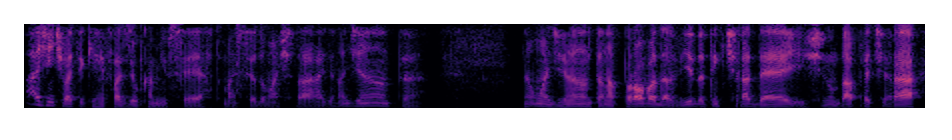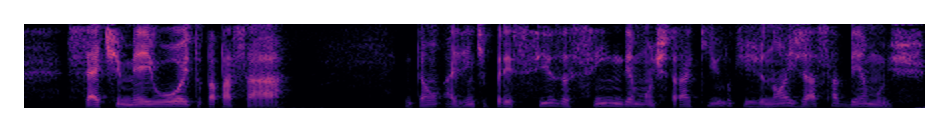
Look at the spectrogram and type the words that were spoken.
a gente vai ter que refazer o caminho certo mais cedo ou mais tarde. Não adianta. Não adianta. Na prova da vida tem que tirar 10. Não dá para tirar 7,5, 8 para passar. Então a gente precisa sim demonstrar aquilo que nós já sabemos.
